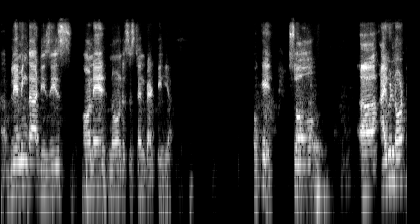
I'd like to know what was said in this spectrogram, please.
uh, blaming the disease on a non-resistant bacteria. Okay, so uh, I will not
